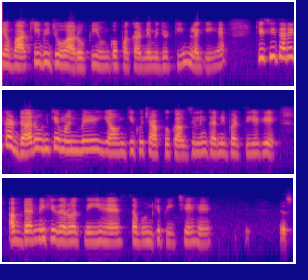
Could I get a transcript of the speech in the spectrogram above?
या बाकी भी जो आरोपी हैं उनको पकड़ने में जो टीम लगी है किसी तरह का डर उनके मन में या उनकी कुछ आपको काउंसलिंग करनी पड़ती है कि अब डरने की ज़रूरत नहीं है सब उनके पीछे है? एस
